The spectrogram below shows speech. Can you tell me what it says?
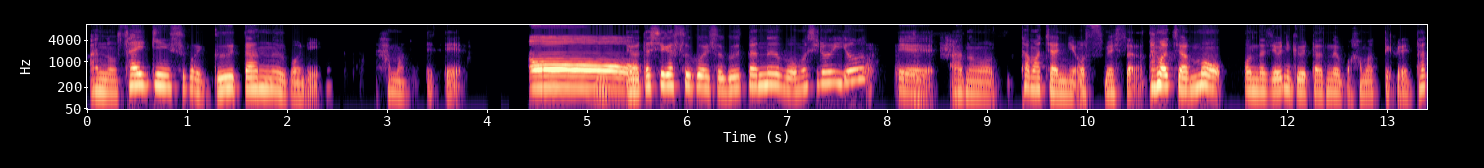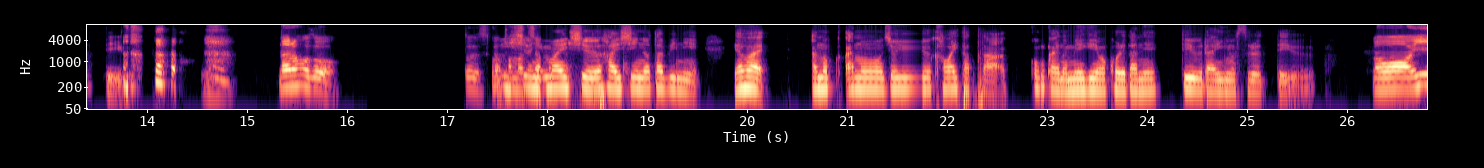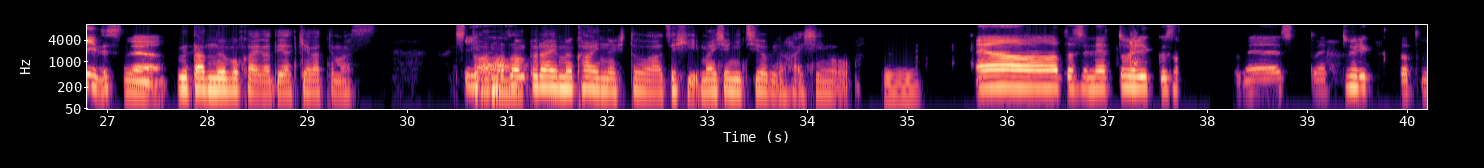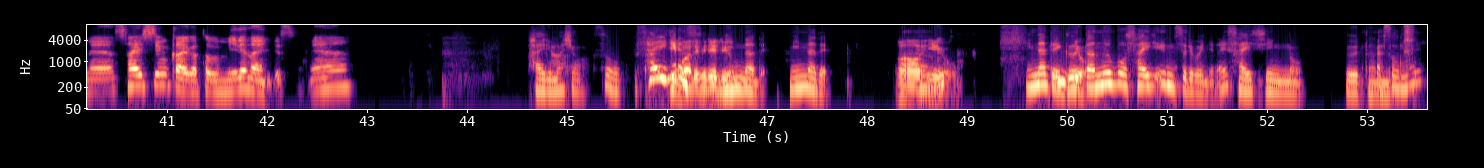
あの、最近すごいグータンヌーボにハマってて、お私がすごいそうグータンヌーボ面白いよって、あの、たまちゃんにおすすめしたら、たまちゃんも同じようにグータンヌーボハマってくれたっていう。なるほど。どうですか、た一緒。に毎週配信のたびに、やばい、あのあの女優可愛かった、今回の名言はこれだねっていう LINE をするっていう、ああ、いいですね。グータンヌーボ会が出来上がってます。ちょっといいな Amazon プライム会員の人はぜひ毎週日曜日の配信を。うんいやー、私、ネットフリックスのね、ちょっとネットフリックスだとね、最新回が多分見れないんですよね。入りましょそう、再現 TVer するで見れるよみんなで、みんなで。ああ、いいよ。みんなでグータンヌーボを再現すればいいんじゃない？最新のグータンう。あ、ヌーボ。そうね。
